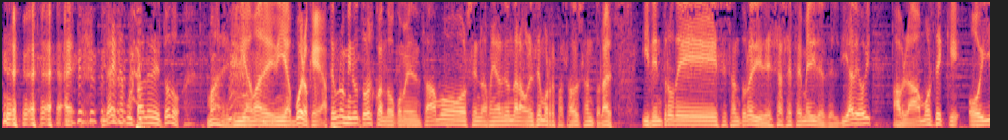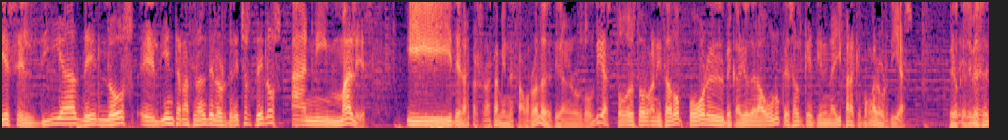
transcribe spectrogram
Pilar es la culpable de todo. Madre mía, madre mía. Bueno, que hace unos minutos, cuando comenzamos en las mañanas de Onda Aragonés, hemos repasado el santoral. Y dentro de ese santoral y de esas efemérides del día de hoy, hablábamos de que hoy es el día de los, el Día Internacional de los Derechos de los Animales. Y de las personas también estamos hablando, es decir, en los dos días. Todo esto organizado por el becario de la ONU, que es el que tienen ahí para que ponga los días. Pero que debe ser,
